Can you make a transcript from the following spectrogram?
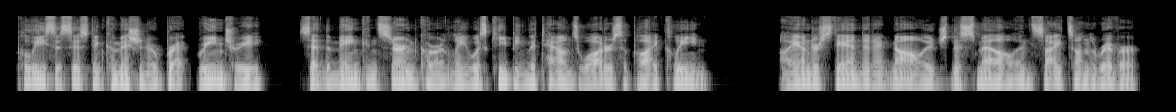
Police Assistant Commissioner Brett Greentree said the main concern currently was keeping the town's water supply clean. I understand and acknowledge the smell and sights on the river.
